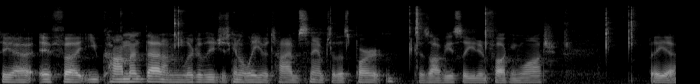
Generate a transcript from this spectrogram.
so yeah, if uh, you comment that, I'm literally just to leave a timestamp to this part, because obviously you didn't fucking watch. But yeah.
